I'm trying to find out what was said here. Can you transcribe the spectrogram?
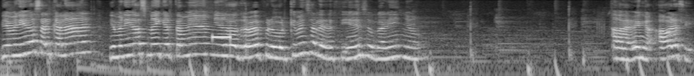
Bienvenidos al canal. Bienvenidos makers también. Mierda otra vez, pero ¿por qué me sale decir eso, cariño? A ver, venga, ahora sí.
